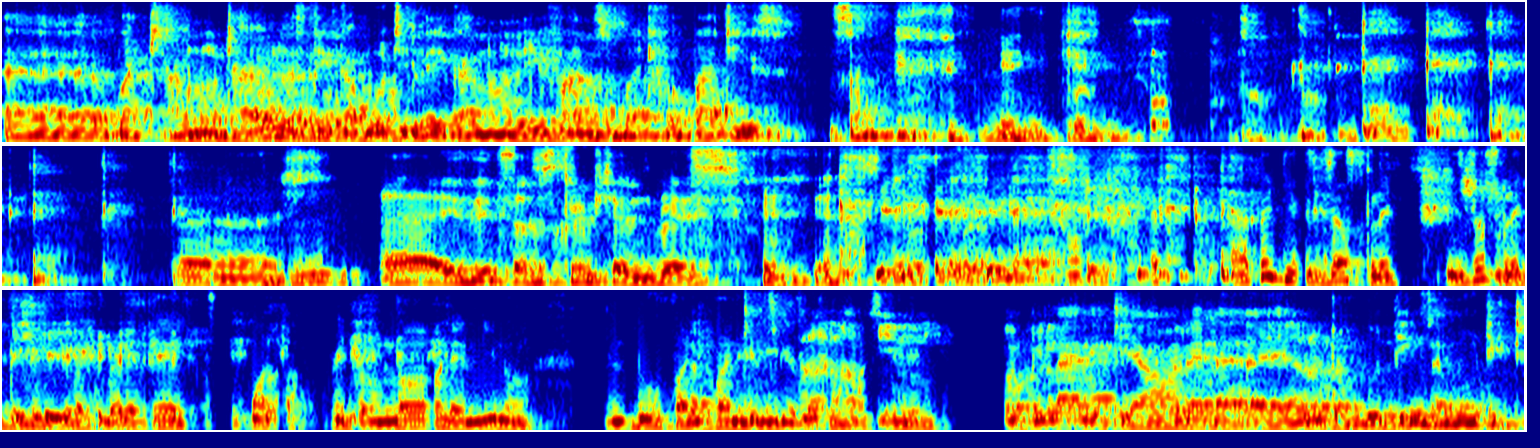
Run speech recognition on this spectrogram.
Uh, but i'm not. I always think about it like an OnlyFans but for parties. Something Uh, Ah, is it subscription based? I think it's just like it's just like TikTok by the way. Small app we download and you know and do funny funny it's videos. blown up in popularity i've read a, a lot of good things about it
